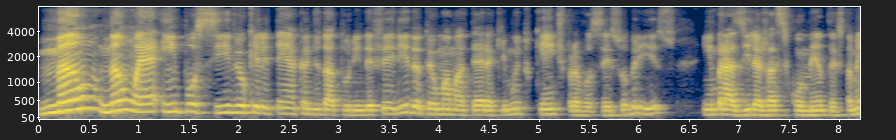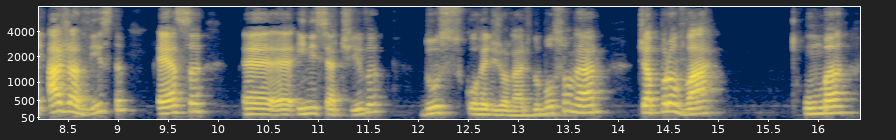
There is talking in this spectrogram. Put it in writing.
não, não é impossível que ele tenha candidatura indeferida. Eu tenho uma matéria aqui muito quente para vocês sobre isso. Em Brasília já se comenta isso também. Haja vista essa é, é iniciativa dos correligionários do Bolsonaro de aprovar uma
